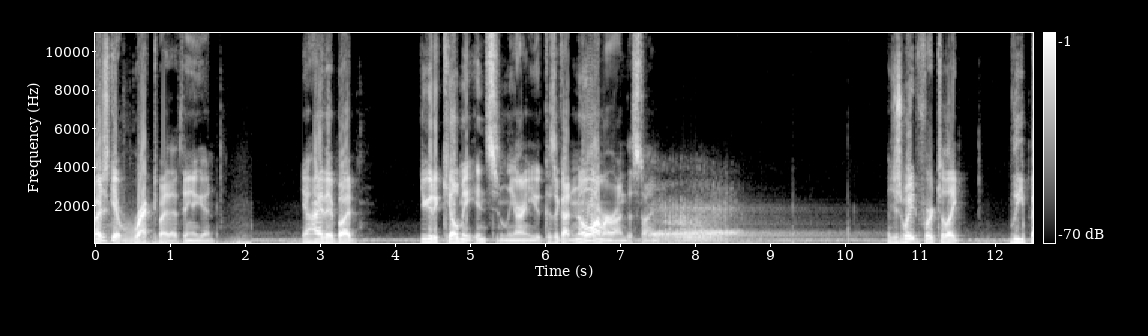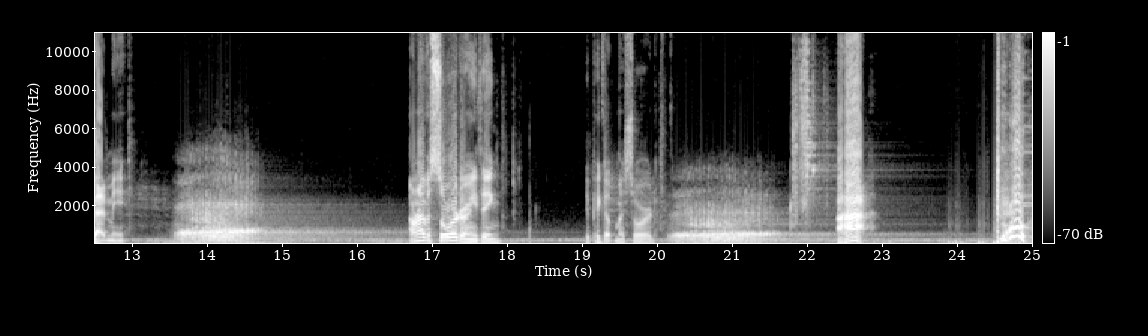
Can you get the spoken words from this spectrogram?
I just get wrecked by that thing again. Yeah, hi there, bud. You're gonna kill me instantly, aren't you? Because I got no armor on this time. I just wait for it to, like, leap at me. I don't have a sword or anything. You pick up my sword. Aha! I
